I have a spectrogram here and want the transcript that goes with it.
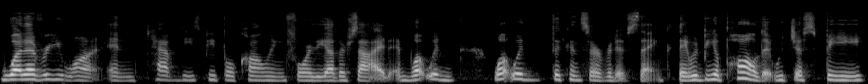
whatever you want and have these people calling for the other side and what would what would the conservatives think they would be appalled it would just be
